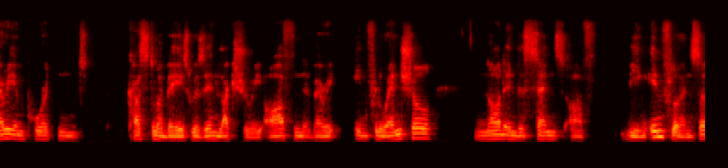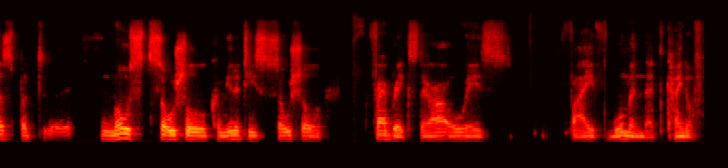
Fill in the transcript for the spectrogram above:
very important customer base within luxury, often a very influential not in the sense of being influencers, but uh, in most social communities, social fabrics, there are always five women that kind of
